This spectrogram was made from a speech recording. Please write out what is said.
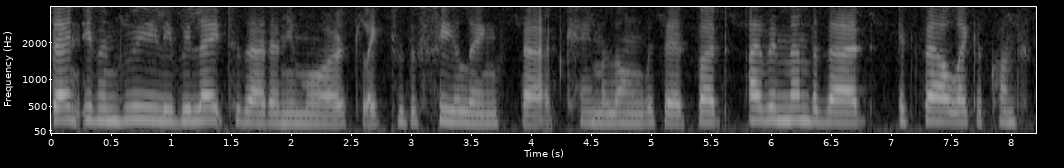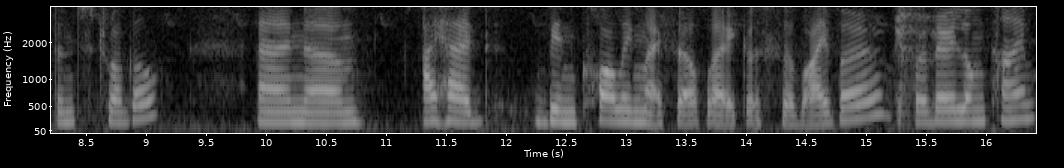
don't even really relate to that anymore, like to the feelings that came along with it. But I remember that it felt like a constant struggle. And um, I had been calling myself like a survivor for a very long time.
